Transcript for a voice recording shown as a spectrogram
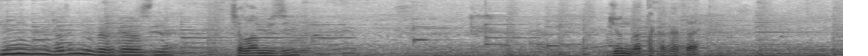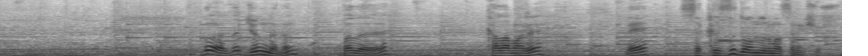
Hmm, gördün mü bebek arasında çalan müziği? Cunda Taka Kafe. Bu arada Cunda'nın balığı, kalamarı ve sakızlı dondurması meşhur.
